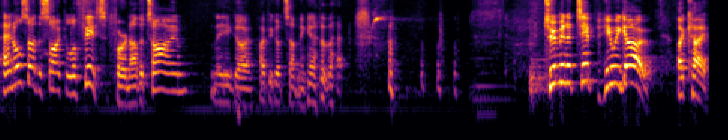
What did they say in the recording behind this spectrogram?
And also the cycle of fifths for another time. There you go. Hope you got something out of that. Two minute tip, here we go. Okay,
